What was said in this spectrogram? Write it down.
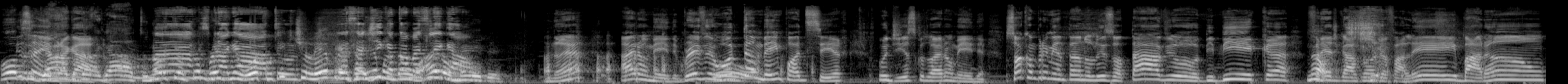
Obrigado, Isso aí, Bragato. Bragato. Brave New World, que te lembra? Essa dica tá mais legal. Maiden. Né? Iron Maiden. Brave New World também pode ser o disco do Iron Maiden. Só cumprimentando o Luiz Otávio, Bibica, Não. Fred Garzon já falei, Barão,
